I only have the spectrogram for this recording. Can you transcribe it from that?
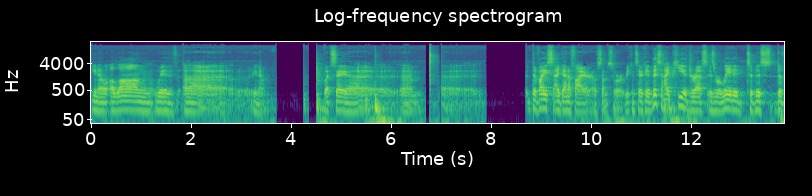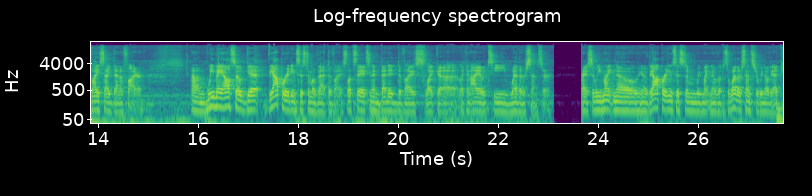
you know, along with, uh, you know, let's say a, um, a device identifier of some sort, we can say, okay, this IP address is related to this device identifier. Um, we may also get the operating system of that device. Let's say it's an embedded device like a like an IoT weather sensor, right? So we might know you know the operating system. We might know that it's a weather sensor. We know the IP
